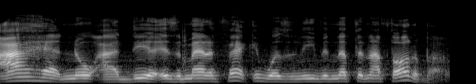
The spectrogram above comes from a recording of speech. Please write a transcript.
I had no idea. As a matter of fact, it wasn't even nothing I thought about.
